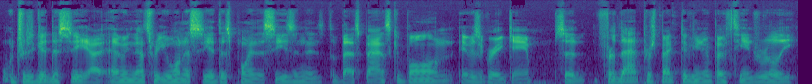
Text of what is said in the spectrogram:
which was good to see. I, I mean, that's what you want to see at this point of the season is the best basketball, and it was a great game. So for that perspective, you know, both teams really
